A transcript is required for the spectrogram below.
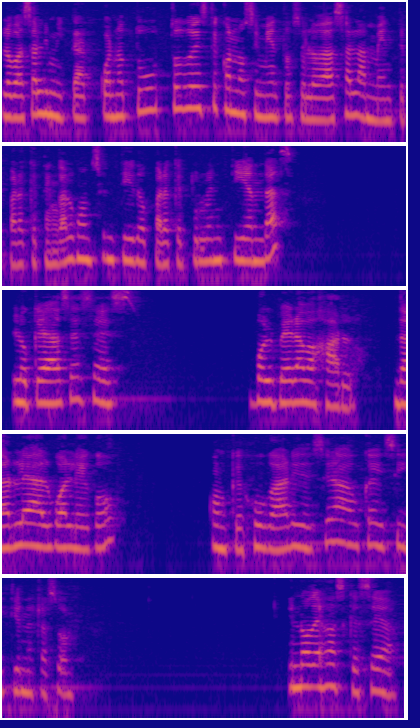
Lo vas a limitar. Cuando tú todo este conocimiento se lo das a la mente para que tenga algún sentido, para que tú lo entiendas, lo que haces es volver a bajarlo, darle algo al ego con que jugar y decir, ah, ok, sí, tienes razón. Y no dejas que sea.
